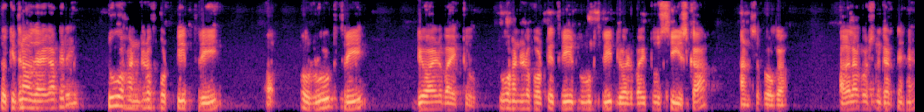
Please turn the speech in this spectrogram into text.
तो कितना हो जाएगा फिर? Two hundred forty three root three divide by two two hundred forty three root three divide by two C इसका आंसर होगा। अगला क्वेश्चन करते हैं।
